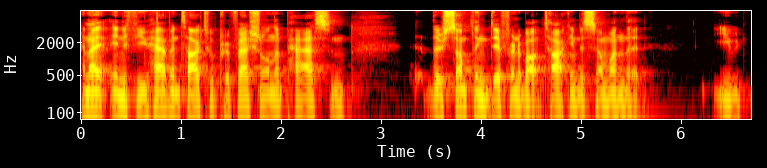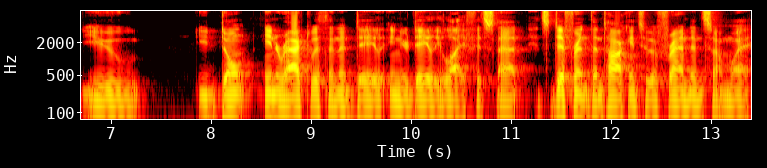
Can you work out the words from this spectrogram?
And I and if you haven't talked to a professional in the past, and there's something different about talking to someone that you you you don't interact with in a daily in your daily life. It's not. It's different than talking to a friend in some way.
